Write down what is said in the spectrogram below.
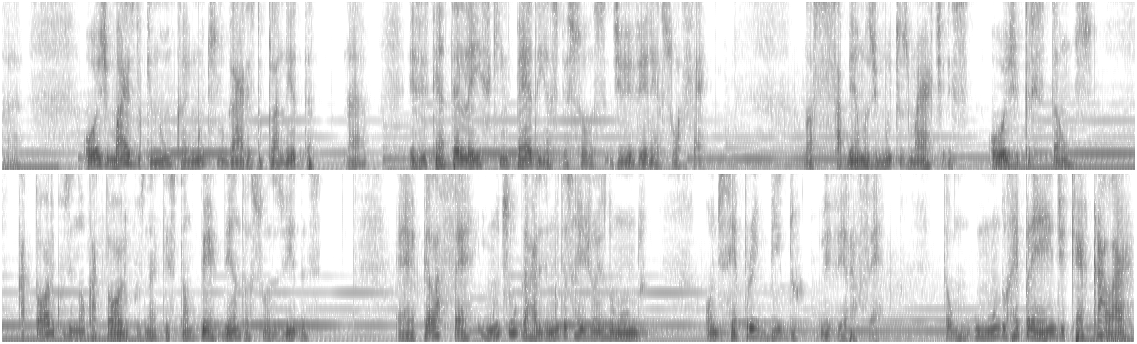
Né? Hoje, mais do que nunca, em muitos lugares do planeta, né, existem até leis que impedem as pessoas de viverem a sua fé. Nós sabemos de muitos mártires, hoje cristãos, católicos e não católicos, né, que estão perdendo as suas vidas é, pela fé em muitos lugares, em muitas regiões do mundo, onde se é proibido viver a fé. Então o mundo repreende e quer calar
